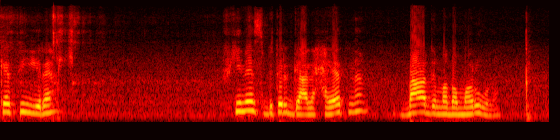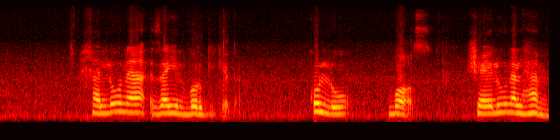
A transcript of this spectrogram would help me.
كثيرة في ناس بترجع لحياتنا بعد ما دمرونا. خلونا زي البرج كده. كله باظ. شايلونا الهم.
